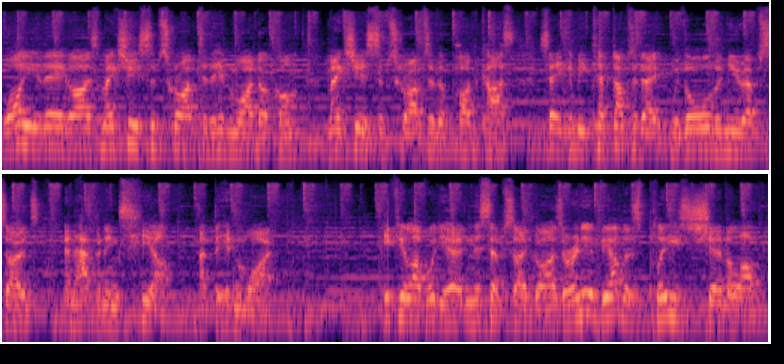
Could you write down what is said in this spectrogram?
While you're there, guys, make sure you subscribe to thehiddenwhy.com. Make sure you subscribe to the podcast so you can be kept up to date with all the new episodes and happenings here at The Hidden Why. If you love what you heard in this episode, guys, or any of the others, please share the love.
